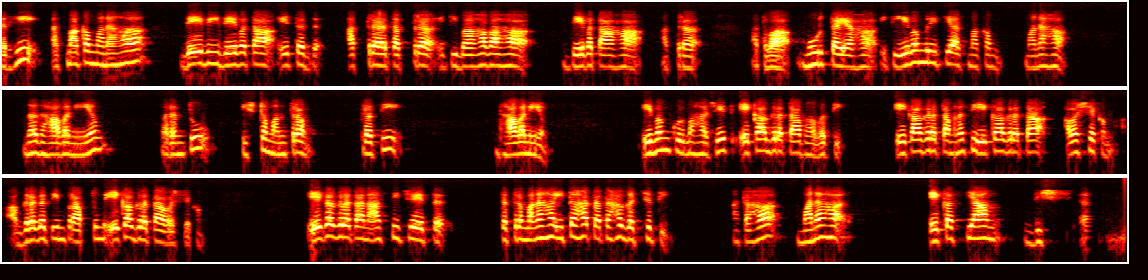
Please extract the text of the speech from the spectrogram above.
तर्हि अस्माकं मनः देवी, देवता एतद् अत्र, तत्र इति बहवः देवताः अत्र अथवा मूर्तयः इति एवं रीत्या अस्माकं मनः न धावनीयं, परन्तु इष्टमन्त्रं प्रति धावनीयम्। एवं कुर्मः चेत् एकाग्रता भवति। एकाग्रता मनसि एकाग्रता आवश्यकम्। अग्रगतिं प्राप्तुम् एकाग्रता आवश्यकम्। एकाग्रता नास्ति चेत् तत्र मनः इतः ततः गच्छति। अतः मनः एकस्यां दिश्,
